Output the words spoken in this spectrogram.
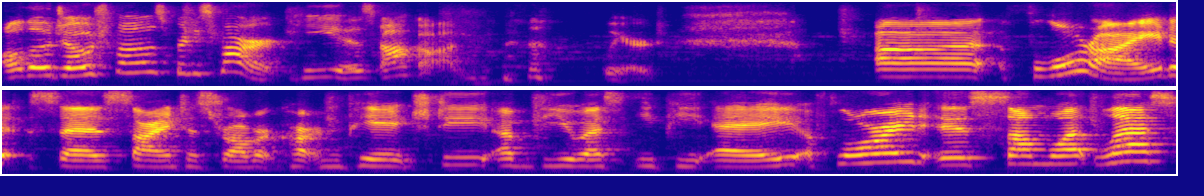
Although Joe Schmo is pretty smart, he is not God. Weird. Uh, fluoride, says scientist Robert Carton, PhD of the US EPA, fluoride is somewhat less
